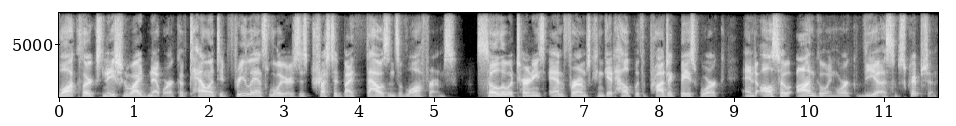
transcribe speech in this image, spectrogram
Law Clerk's nationwide network of talented freelance lawyers is trusted by thousands of law firms. Solo attorneys and firms can get help with project based work and also ongoing work via a subscription.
